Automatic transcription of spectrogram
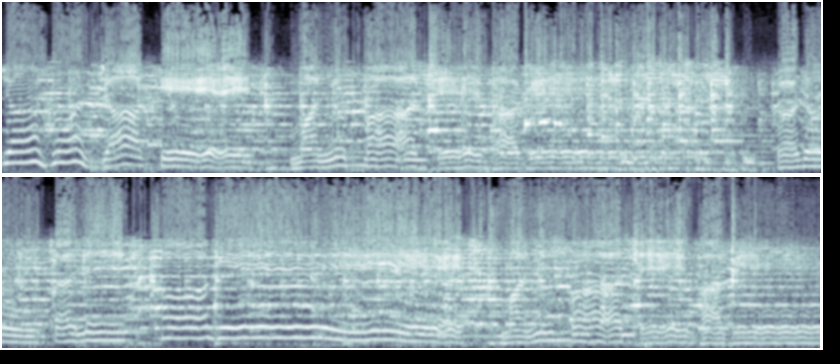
जहाँ जाके मन पाछे भागे। करो चले आगे, मन पाछे भागे।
